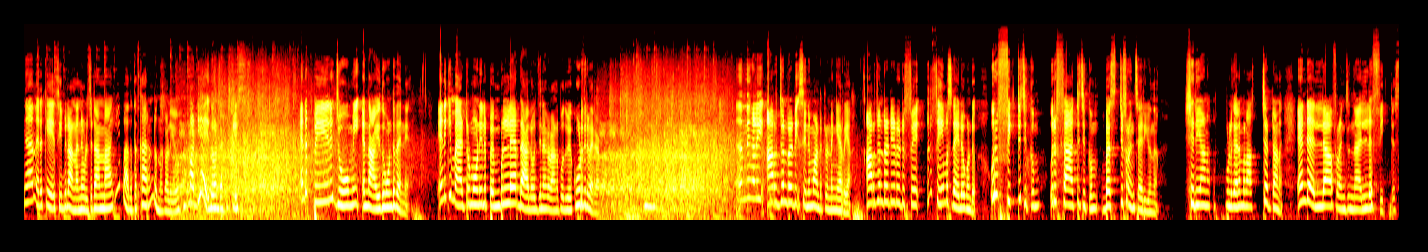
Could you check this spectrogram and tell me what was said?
ഞാൻ നേരെ കെ സി ബിയിൽ അണ്ണനെ വിളിച്ചിട്ട് അണ്ണ ഈ ഭാഗത്ത് കറണ്ട് ഒന്ന് കളിയോ? മടിയായതുകൊണ്ട് പ്ലീസ് എന്റെ പേര് ജോമി എന്നായതുകൊണ്ട് തന്നെ എനിക്ക് മാട്രിമോണിയിൽ പെമ്പിള്ളേരുടെ ആലോചനകളാണ് പൊതുവെ കൂടുതൽ വരാറ്. നിങ്ങൾ ഈ അർജുൻ റെഡ്ഡി സിനിമ കണ്ടിട്ടുണ്ടെങ്കിൽ അറിയാം. അർജുൻ റെഡ്ഡിയുടെ ഒരു ഫേ ഒരു ഫേമസ് ഡയലോഗ് ഉണ്ട്. ഒരു ഫിറ്റ് ചിക്കും ഒരു ഫാറ്റ് ചിക്കും ബെസ്റ്റ് ഫ്രണ്ട്സ് ആയിരിക്കും എന്ന്. ശരിയാണ്. പുള്ളിക്കാരൻ പറഞ്ഞ അച്ചട്ടാണ്. എന്റെ എല്ലാ ഫ്രണ്ട്സും നല്ല ഫിറ്റസ്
